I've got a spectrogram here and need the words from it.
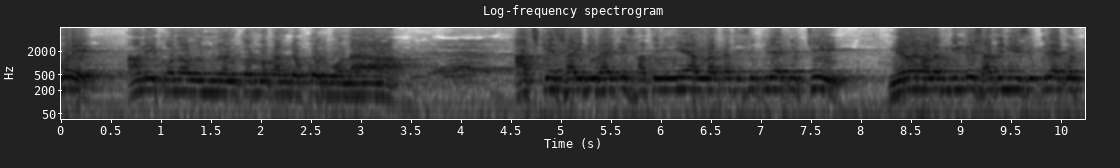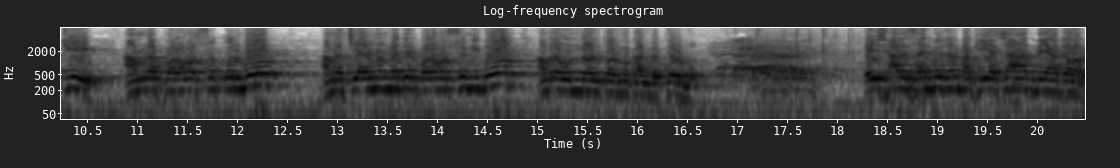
করে আমি কোনো উন্নয়ন কর্মকাণ্ড করব না। আজকে সাইদি ভাইকে সাথে নিয়ে আল্লাহর কাছে শুক্রিয়া করছি, মেয়র আলমগীরকে সাথে নিয়ে শুক্রিয়া করছি। আমরা পরামর্শ করব, আমরা চেয়ারম্যান ভাইদের পরামর্শ নিব, আমরা উন্নয়ন কর্মকাণ্ড করব। এই সাড়ে চার বছর বাকি আছে আর মেয়াদর।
